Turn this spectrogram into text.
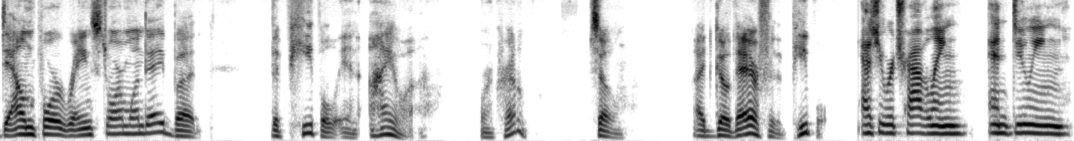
downpour rainstorm one day, but the people in Iowa were incredible. So I'd go there for the people. As you were traveling and doing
